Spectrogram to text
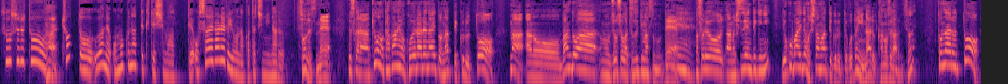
そうすると、はい、ちょっと上値重くなってきてしまって、抑えられるような形になる。そうですね。ですから、今日の高値を超えられないとなってくると、まあ、あの、バンドはもう上昇が続きますので、えー、それを、あの、必然的に横ばいでも下回ってくるってことになる可能性があるんですよね。となると、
